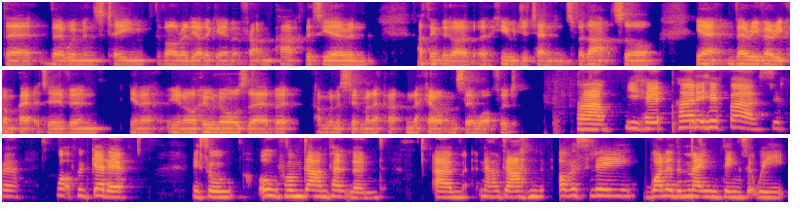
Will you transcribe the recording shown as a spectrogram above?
their their women's team. They've already had a game at Fratton Park this year, and I think they've got a, a huge attendance for that. So yeah, very very competitive, and you know you know who knows there, but I'm going to stick my neck out, neck out and say Watford. Wow, you heard, heard it here first. If uh, Watford get it, it's all all from Dan Pentland. Um, now, Dan, obviously, one of the main things that we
